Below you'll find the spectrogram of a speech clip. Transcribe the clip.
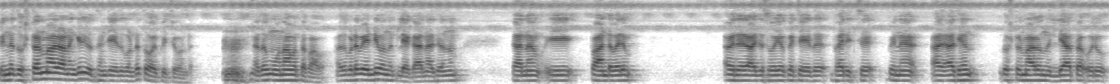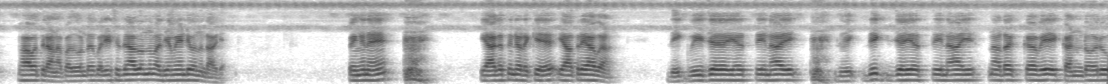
പിന്നെ ദുഷ്ടന്മാരാണെങ്കിൽ യുദ്ധം ചെയ്തുകൊണ്ട് തോൽപ്പിച്ചുകൊണ്ട്. അത് മൂന്നാമത്തെ ഭാവം. അതിവിടെ വേണ്ടി വന്നിട്ടില്ല. കാരണം അതിനൊന്നും കാരണം ഈ പാണ്ഡവരും അവർ രാജസൂയൊക്കെ ചെയ്ത് ഭരിച്ച് പിന്നെ അധികം ദുഷ്ടന്മാരൊന്നും ഇല്ലാത്ത ഒരു ഭാവത്തിലാണ്. അപ്പോൾ അതുകൊണ്ട് പരീക്ഷത്തിന് അതൊന്നും അധികം വേണ്ടി വന്നിട്ടുണ്ടാവില്ല. അപ്പം ഇങ്ങനെ യാഗത്തിന്റെ ഇടയ്ക്ക് യാത്രയാവുകയാണ്. ദിഗ്വിജയത്തിനായി ദിഗ്ജയത്തിനായി നടക്കവേ കണ്ടൊരു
